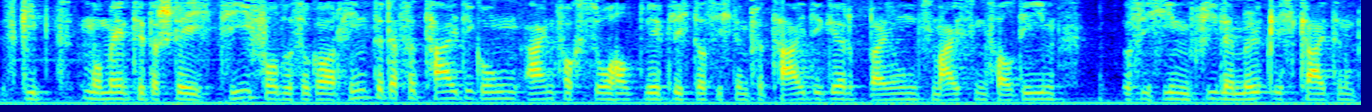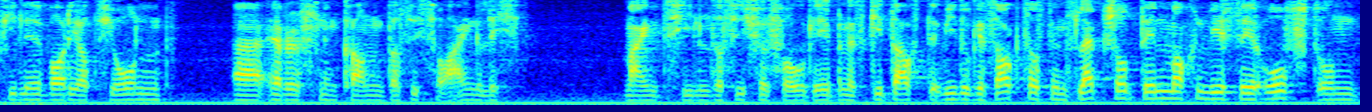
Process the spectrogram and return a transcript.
Es gibt Momente, da stehe ich tief oder sogar hinter der Verteidigung, einfach so halt wirklich, dass ich dem Verteidiger, bei uns meistens halt ihm, dass ich ihm viele Möglichkeiten und viele Variationen äh, eröffnen kann. Das ist so eigentlich mein Ziel, das ich verfolge. Eben, es gibt auch, wie du gesagt hast, den Slapshot, den machen wir sehr oft und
